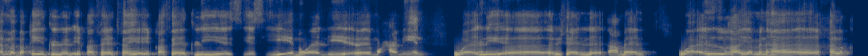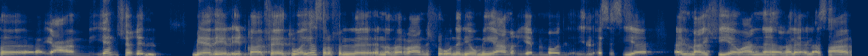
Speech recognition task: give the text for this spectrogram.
أما بقية الإيقافات فهي إيقافات لسياسيين ولمحامين ولرجال أعمال والغاية منها خلق رأي عام ينشغل بهذه الإيقافات ويصرف النظر عن الشؤون اليومية عن غياب المواد الأساسية المعيشية وعن غلاء الأسعار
